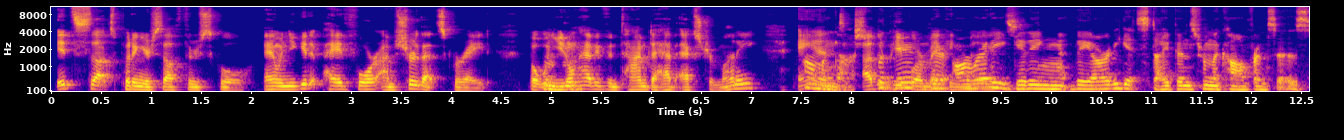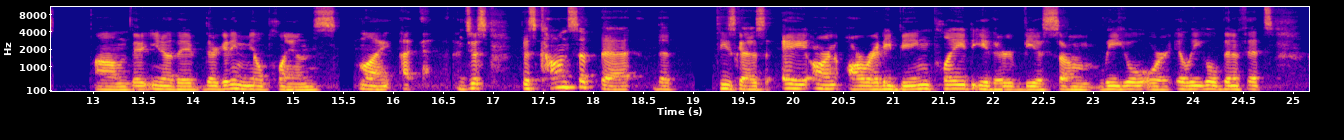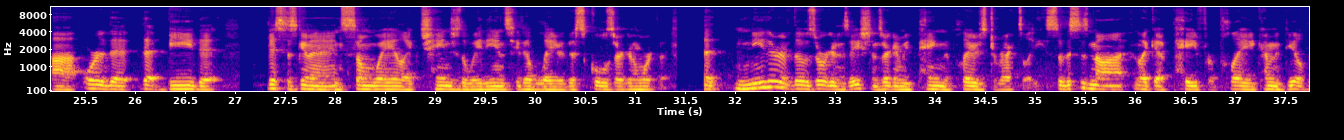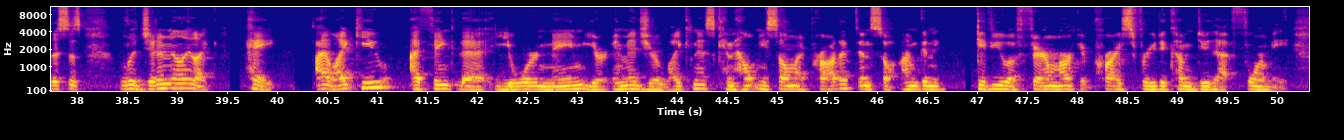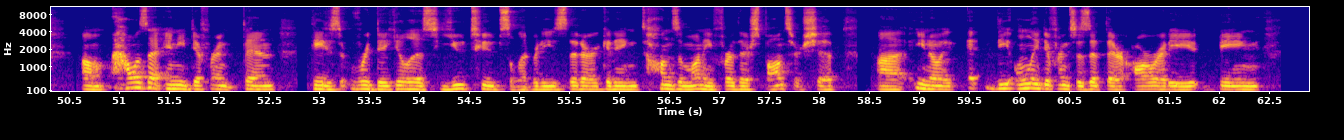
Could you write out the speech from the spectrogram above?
It sucks putting yourself through school. And when you get it paid for, I'm sure that's great. But when you Mhm. don't have even time to have extra money oh and gosh! other But people they're, making they're already millions. getting. They already get stipends from the conferences. Um, they you know they they're getting meal plans. Like I, I just this concept that that these guys a aren't already being played either via some legal or illegal benefits, uh, or that that b that this is going to in some way like change the way the NCAA or the schools are going to work. That neither of those organizations are going to be paying the players directly. So this is not like a pay for play kind of deal. This is legitimately like, hey, I like you. I think that your name, your image, your likeness can help me sell my product, and so I'm going to give you a fair market price for you to come do that for me. Um, how is that any different than these ridiculous YouTube celebrities that are getting tons of money for their sponsorship? Uh, you know, it, it- the only difference is that they're already being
